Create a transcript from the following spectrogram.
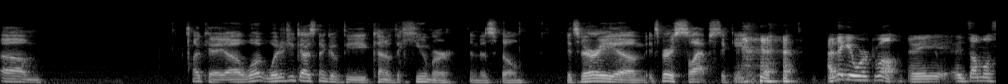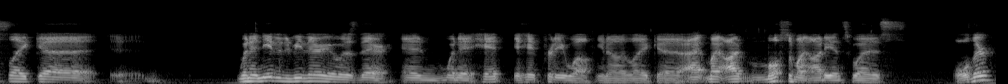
Um. Okay. Uh, what what did you guys think of the kind of the humor in this film? It's very um it's very slapsticky. I think it worked well. I mean, it's almost like uh, when it needed to be there, it was there, and when it hit, it hit pretty well. You know, like uh, I, my most of my audience was older,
